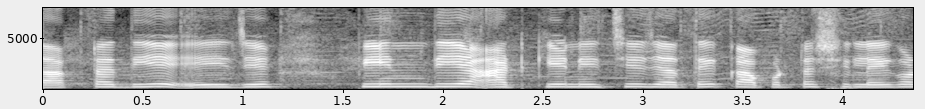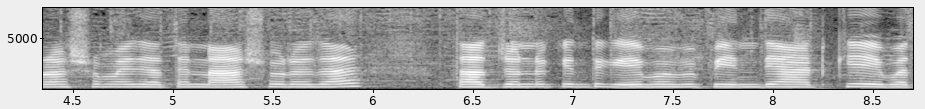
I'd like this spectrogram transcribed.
দাগটা দিয়ে এই যে পিন দিয়ে আটকে নিচ্ছি যাতে কাপড়টা সেলাই করার সময় যাতে না সরে যায়। তার জন্য কিন্তু এইভাবে পিন দিয়ে আটকে এবার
